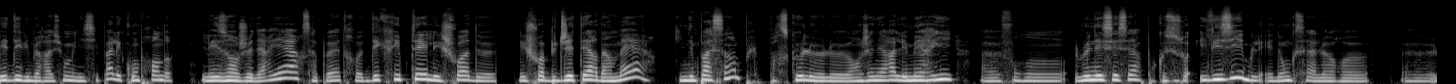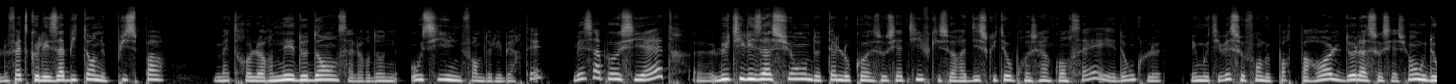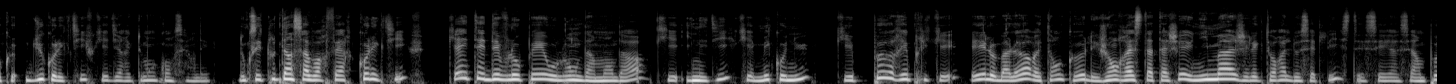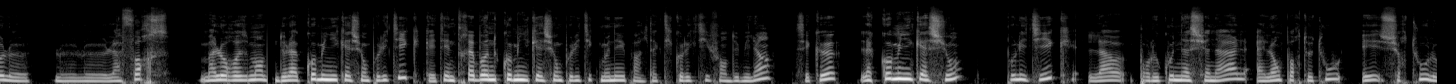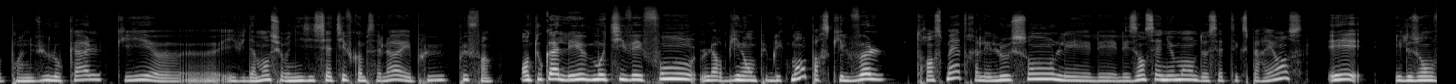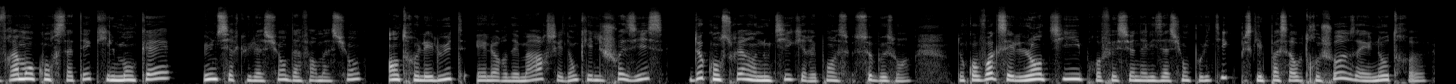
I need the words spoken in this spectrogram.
délibérations municipales et comprendre les enjeux derrière. Ça peut être décrypter les choix, de, les choix budgétaires d'un maire, qui n'est pas simple, parce que en général, les mairies euh, font le nécessaire pour que ce soit illisible. Et donc, ça leur, euh, euh, le fait que les habitants ne puissent pas mettre leur nez dedans, ça leur donne aussi une forme de liberté. Mais ça peut aussi être euh, l'utilisation de tels locaux associatifs qui sera discuté au prochain conseil et donc les motivés se font le porte-parole de l'association ou du collectif qui est directement concerné. Donc c'est tout un savoir-faire collectif qui a été développé au long d'un mandat qui est inédit, qui est méconnu, qui est peu répliqué, et le malheur étant que les gens restent attachés à une image électorale de cette liste, et c'est un peu la force malheureusement de la communication politique, qui a été une très bonne communication politique menée par le Tactique Collectif en 2001, c'est que la communication politique, là pour le coup national, elle emporte tout et surtout le point de vue local qui, euh, évidemment, sur une initiative comme celle-là est plus, plus fin. En tout cas, les motivés font leur bilan publiquement parce qu'ils veulent transmettre les leçons, les, les enseignements de cette expérience et ils ont vraiment constaté qu'il manquait une circulation d'informations entre les luttes et leurs démarches, et donc ils choisissent de construire un outil qui répond à ce besoin. Donc on voit que c'est l'anti-professionnalisation politique, puisqu'ils passent à autre chose, à une autre,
